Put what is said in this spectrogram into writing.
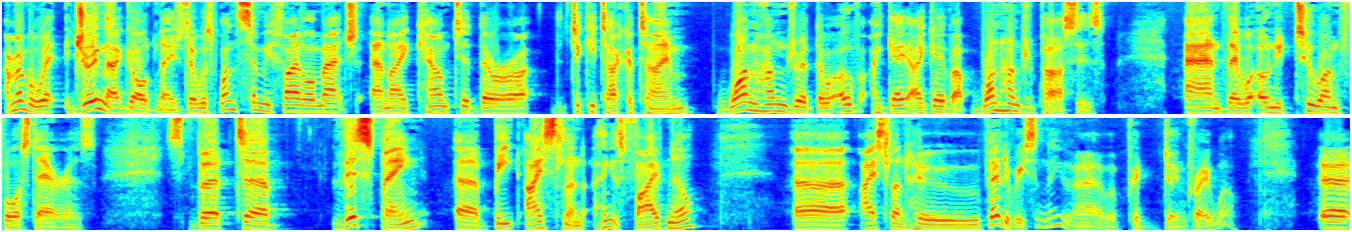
I remember when, during that golden age, there was one semi-final match, and I counted there were tiki-taka time 100. There were over. I gave, I gave up 100 passes, and there were only two unforced errors. But uh, this Spain uh, beat Iceland. I think it's five 0 uh, Iceland, who fairly recently uh, were doing very well. Uh,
